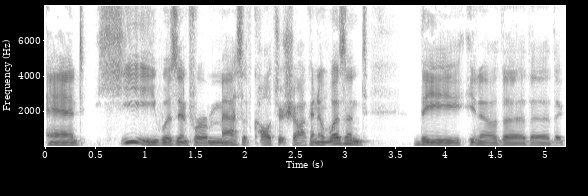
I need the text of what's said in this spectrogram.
and he was in for a massive culture shock, and it wasn't the you know the the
